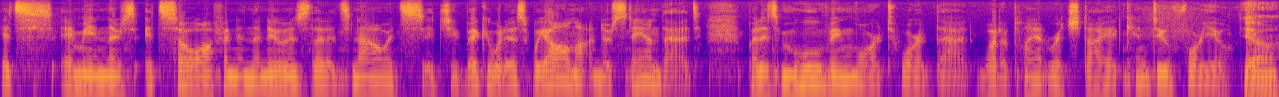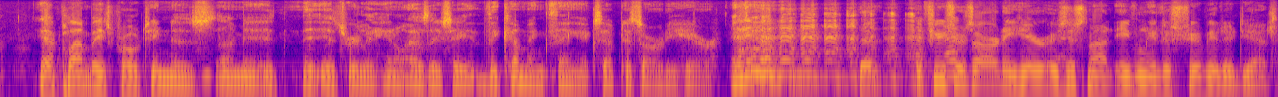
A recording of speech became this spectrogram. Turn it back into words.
it's. I mean, there's. It's so often in the news that it's now it's it's ubiquitous. We all not understand that, but it's moving more toward that. What a plant-rich diet can do for you. Yeah, yeah. Plant-based protein is. I mean, it, it's really you know, as they say, the coming thing. Except it's already here. You know, the, the future's already here. It's just not evenly distributed yet.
